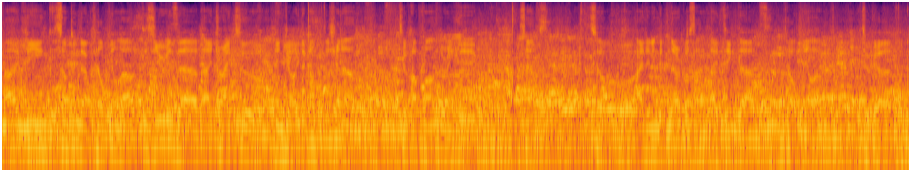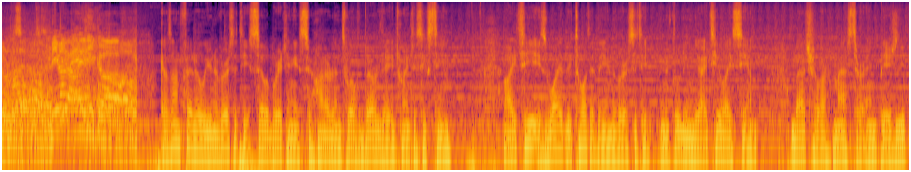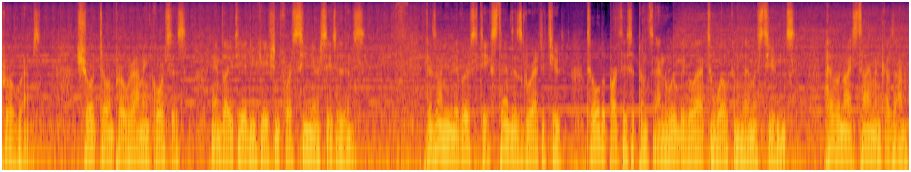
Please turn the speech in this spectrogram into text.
I think something that helped me a lot this year is that I try to enjoy the competition and to have fun during the exams. So I didn't get nervous and I think that helped me a lot to get a good result. Viva Mexico! Kazan Federal University is celebrating its 212th birthday in 2016. IT is widely taught at the university, including the IT Lyceum, bachelor, master and PhD programs, short-term programming courses, and IT education for senior citizens. Kazan University extends its gratitude to all the participants and will be glad to welcome them as students. Have a nice time in Kazan.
